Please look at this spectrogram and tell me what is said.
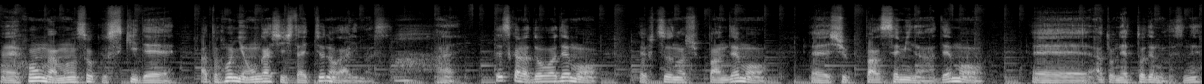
えー、本がものすごく好きであと本に恩返ししたいっていうのがあります。はい、ですから童話でも普通の出版でもえー、出版セミナーでも、えー、あとネットでもですね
